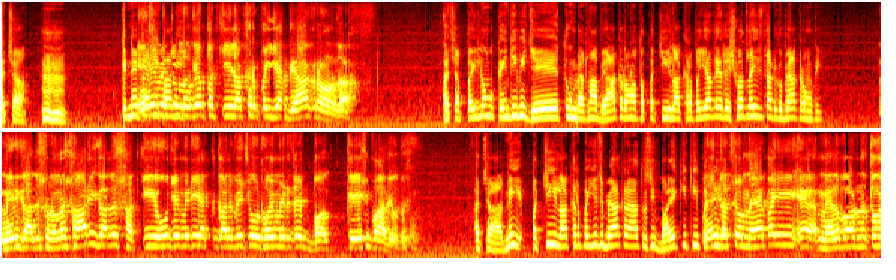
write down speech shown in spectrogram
ਅੱਛਾ। ਹੂੰ ਹੂੰ। ਕਿੰਨੇ ਪੈਸੇ ਖਾ ਗਈ ਮੰਗਿਆ 25 ਲੱਖ ਰੁਪਈਆ ਵਿਆਹ ਕਰਾਉਣ ਦਾ। ਅੱਛਾ ਪਹਿਲੋਂ ਕਹਿੰਦੀ ਵੀ ਜੇ ਤੂੰ ਮੇਰੇ ਨਾਲ ਵਿਆਹ ਕਰਾਉਣਾ ਤਾਂ 25 ਲੱਖ ਰੁਪਈਆ ਤੇ ਰਿਸ਼ਵਤ ਲਈ ਤੁਹਾਡੇ ਕੋਲ ਵਿਆਹ ਕਰਾਉਂਦੀ ਮੇਰੀ ਗੱਲ ਸੁਣੋ ਮੈਂ ਸਾਰੀ ਗੱਲ ਸੱਚੀ ਹੋਊ ਜੇ ਮੇਰੀ ਇੱਕ ਗੱਲ ਵੀ ਝੂਠ ਹੋਈ ਮੇਰੇ ਤੇ ਬ- ਕੇਸ ਪਾ ਦਿਓ ਤੁਸੀਂ। ਅੱਛਾ ਨਹੀਂ 25 ਲੱਖ ਰੁਪਏ 'ਚ ਵਿਆਹ ਕਰਾਇਆ ਤੁਸੀਂ ਬਾਏ ਕੀਤੀ 25 ਨਹੀਂ ਲੱਖ? ਦੱਸੋ ਮੈਂ ਭਾਈ ਅਹ, ਮੈਲਬੌਰਨ ਤੋਂ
